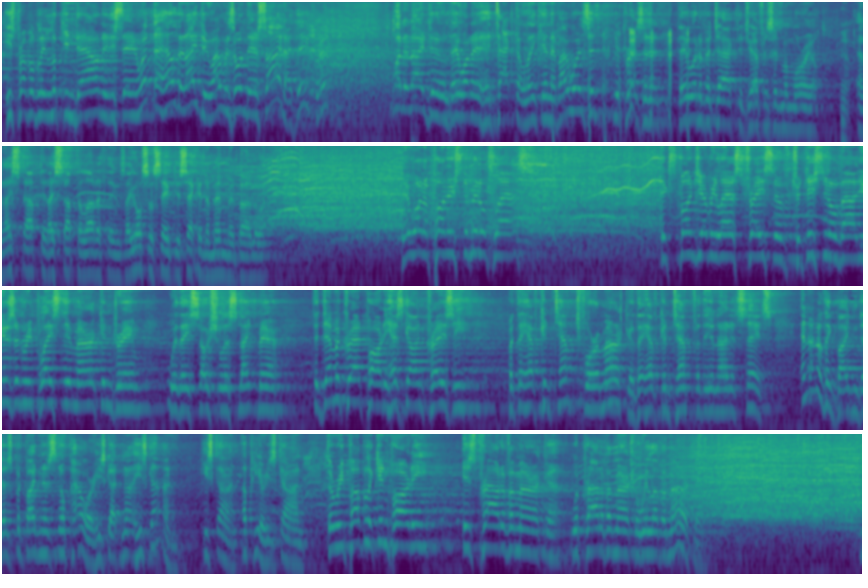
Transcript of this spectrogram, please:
He's probably looking down and he's saying, What the hell did I do? I was on their side, I think, right? What did I do? They want to attack the Lincoln. If I wasn't your president, they would have attacked the Jefferson Memorial. Yeah. And I stopped it. I stopped a lot of things. I also saved your Second Amendment, by the way. They want to punish the middle class, expunge every last trace of traditional values, and replace the American dream with a socialist nightmare. The Democrat Party has gone crazy, but they have contempt for America. They have contempt for the United States. And I don't think Biden does, but Biden has no power. He's got no, he's gone. He's gone. Up here, he's gone. The Republican Party is proud of America. We're proud of America. We love America.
